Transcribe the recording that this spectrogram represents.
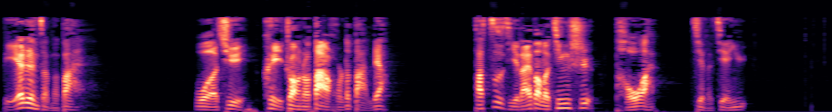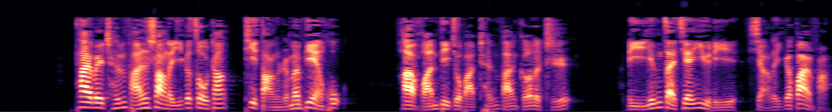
别人怎么办？我去可以壮壮大伙的胆量。”他自己来到了京师投案。进了监狱。太尉陈凡上了一个奏章，替党人们辩护。汉桓帝就把陈凡革了职。李英在监狱里想了一个办法，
